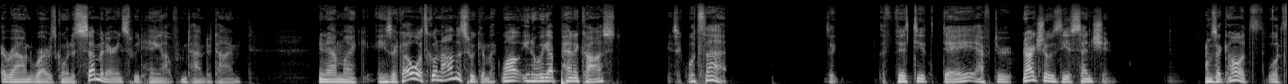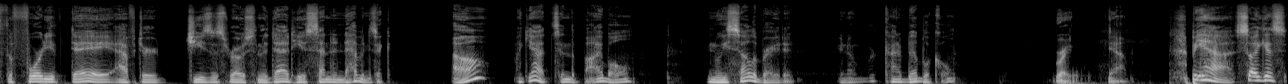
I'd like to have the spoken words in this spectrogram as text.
around where I was going to seminary, and so we'd hang out from time to time. And I'm like, he's like, oh, what's going on this week? I'm like, well, you know, we got Pentecost. He's like, what's that? It's the 50th day after. No, actually, it was the Ascension. I was like, oh, it's what's the 40th day after Jesus rose from the dead? He ascended into heaven. He's like, oh, I'm like yeah, it's in the Bible, and we celebrate it. You know, we're kind of biblical. Right. Yeah. But yeah, so I guess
